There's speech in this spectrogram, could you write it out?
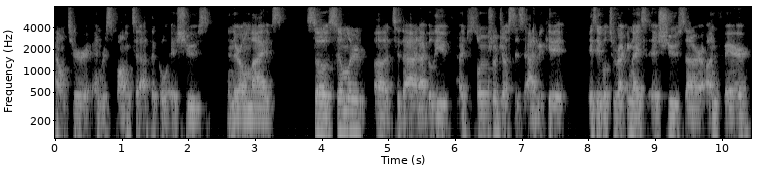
counter, and respond to ethical issues in their own lives. So, similar uh, to that, I believe a social justice advocate is able to recognize issues that are unfair,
